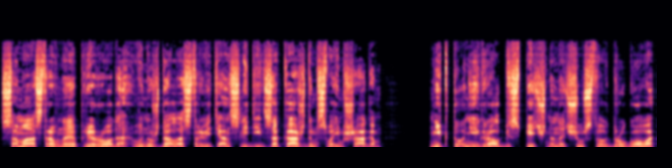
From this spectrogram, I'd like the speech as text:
Сама островная природа вынуждала островитян следить за каждым своим шагом. Никто не играл беспечно на чувствах другого,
